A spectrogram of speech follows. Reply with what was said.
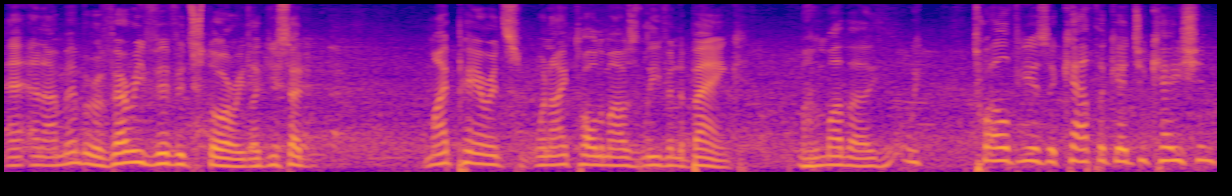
and, and I remember a very vivid story. Like you said, my parents, when I told them I was leaving the bank, my mother, we, 12 years of Catholic education,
